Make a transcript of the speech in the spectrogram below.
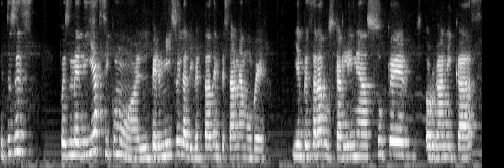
Entonces, pues me di así como el permiso y la libertad de empezarme a mover y empezar a buscar líneas súper orgánicas.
